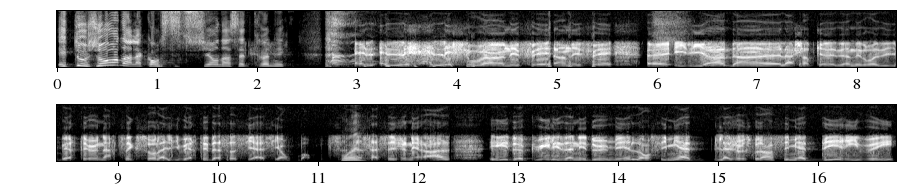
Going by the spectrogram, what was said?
est toujours dans la Constitution, dans cette chronique. elle, l'est souvent, en effet. En effet, euh, il y a dans euh, la Charte canadienne des droits et libertés un article sur la liberté d'association. Bon, c'est assez général. Et depuis les années 2000, on s'est mis à, la jurisprudence s'est mise à dériver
